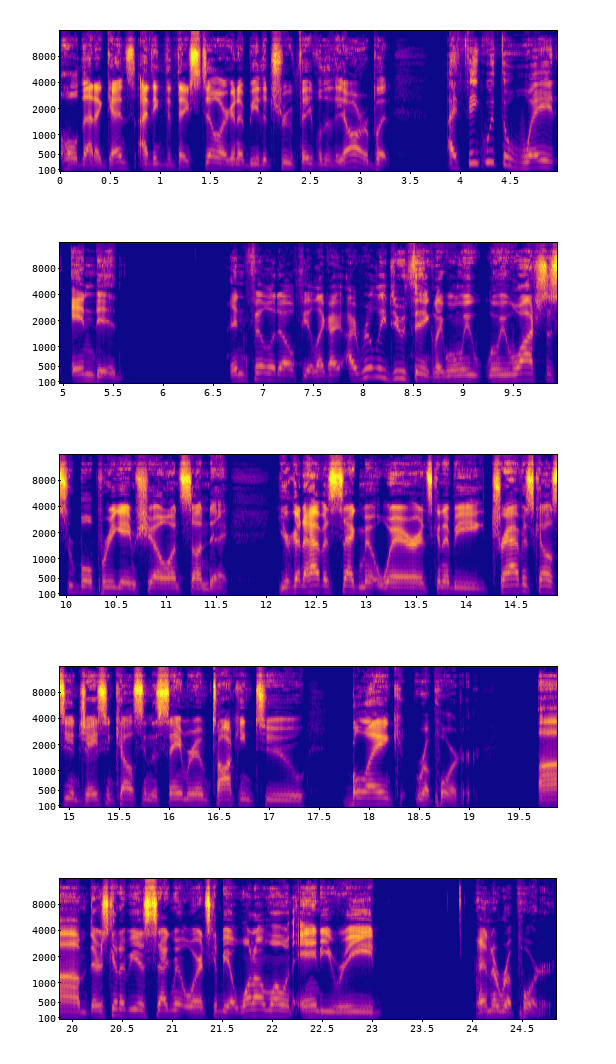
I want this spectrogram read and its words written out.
hold that against. I think that they still are gonna be the true faithful that they are. But I think with the way it ended in Philadelphia, like I, I really do think like when we when we watch the Super Bowl pregame show on Sunday you're going to have a segment where it's going to be Travis Kelce and Jason Kelce in the same room talking to blank reporter. Um, there's going to be a segment where it's going to be a one on one with Andy Reid and a reporter.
